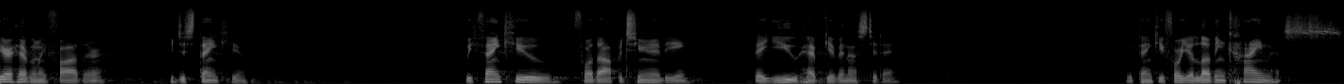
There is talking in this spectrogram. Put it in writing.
Dear Heavenly Father, we just thank you. We thank you for the opportunity that you have given us today. We thank you for your loving kindness.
